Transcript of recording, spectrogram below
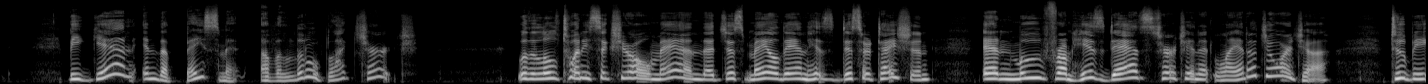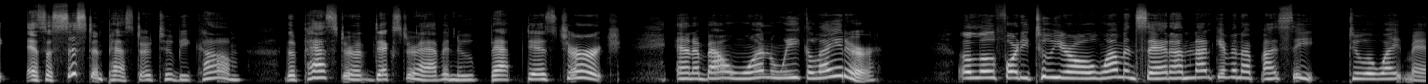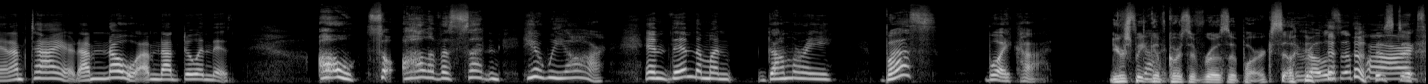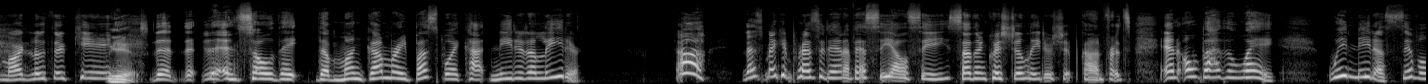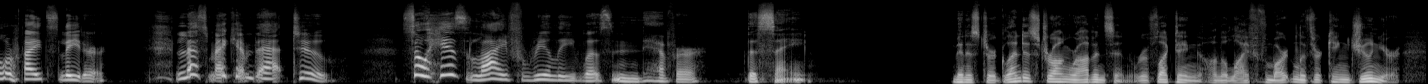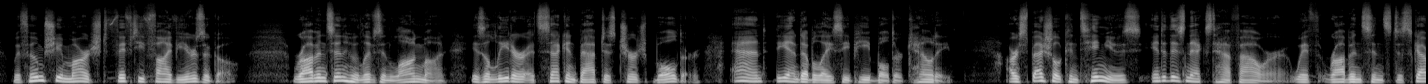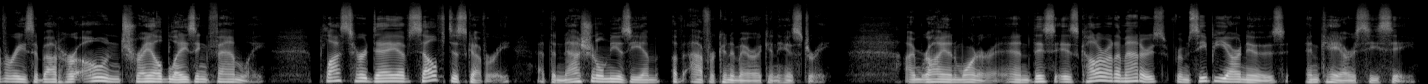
began in the basement of a little black church with a little 26 year old man that just mailed in his dissertation and moved from his dad's church in Atlanta, Georgia, to be as assistant pastor to become the pastor of Dexter Avenue Baptist Church. And about one week later, a little 42 year old woman said, I'm not giving up my seat to a white man. I'm tired. I'm no, I'm not doing this. Oh, so all of a sudden, here we are. And then the Montgomery bus boycott You're speaking, of course, of Rosa Parks. So Rosa Parks, Martin Luther King. Yes. The, the, and so they the Montgomery bus boycott needed a leader. Ah, let's make him president of SCLC, Southern Christian Leadership Conference. And oh, by the way, we need a civil rights leader. Let's make him that too. So his life really was never the same. Minister Glenda Strong Robinson reflecting on the life of Martin Luther King Jr., with whom she marched 55 years ago. Robinson, who lives in Longmont, is a leader at Second Baptist Church Boulder and the NAACP Boulder County. Our special continues into this next half hour with Robinson's discoveries about her own trailblazing family, plus her day of self discovery at the National Museum of African American History. I'm Ryan Warner, and this is Colorado Matters from CPR News and KRCC.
